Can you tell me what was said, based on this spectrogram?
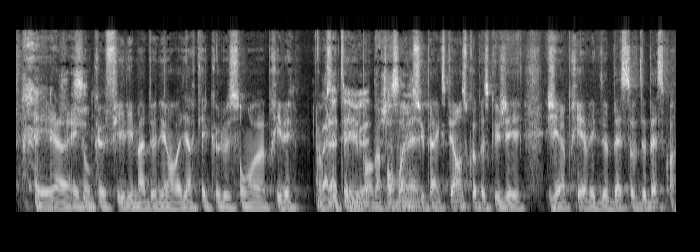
et, euh, et donc euh, Phil, il m'a donné, on va dire, quelques leçons privées. Donc, Voilà, c'était, bah, je pour moi savais. une super expérience, quoi, parce que j'ai j'ai appris avec the best of the best, quoi.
